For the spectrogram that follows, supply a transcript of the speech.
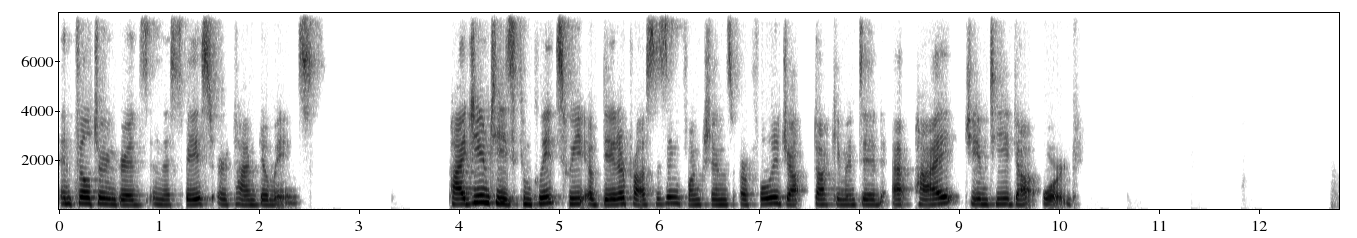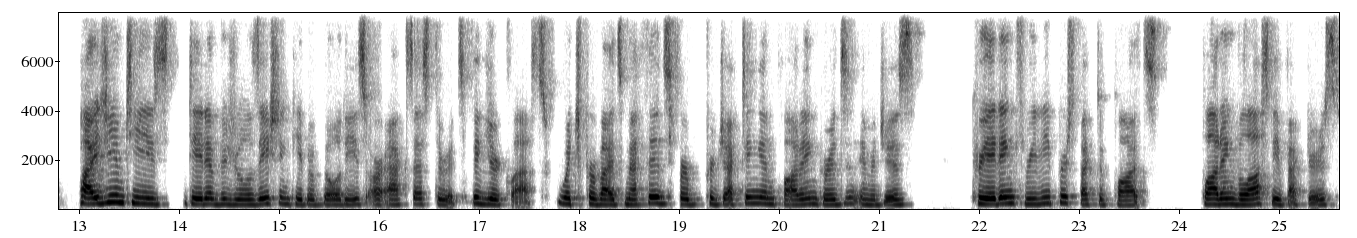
and filtering grids in the space or time domains. PyGMT's complete suite of data processing functions are fully documented at pygmt.org. PyGMT's data visualization capabilities are accessed through its figure class, which provides methods for projecting and plotting grids and images, creating 3D perspective plots, plotting velocity vectors,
